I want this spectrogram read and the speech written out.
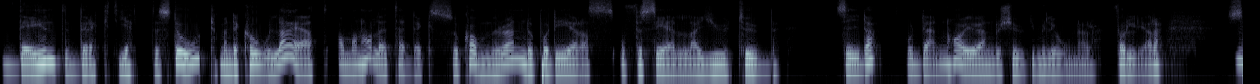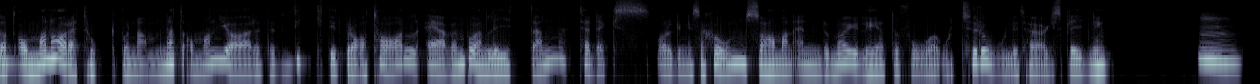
det är ju inte direkt jättestort, men det coola är att om man håller TEDx så kommer du ändå på deras officiella YouTube-sida. Och den har ju ändå 20 miljoner följare. Så mm. att om man har ett hook på namnet, om man gör ett riktigt bra tal, även på en liten TEDx-organisation, så har man ändå möjlighet att få otroligt hög spridning. Mm.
